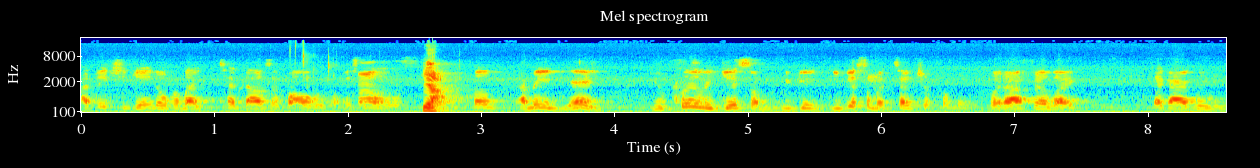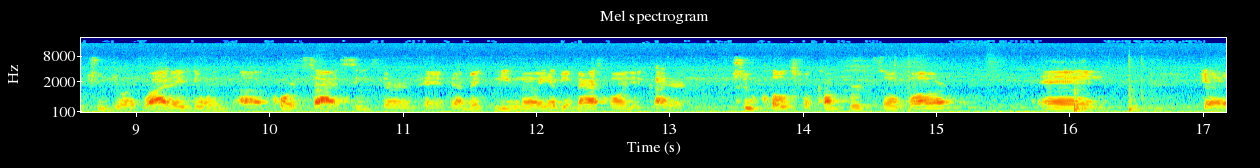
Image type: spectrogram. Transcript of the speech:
I think she gained over like 10,000 followers on Instagram. Followers. Yeah. So, I mean, hey, you clearly get some you get you get some attention from it. But I feel like like I agree with you, George. Why are they doing uh, courtside seats during the pandemic? Even though you have your mask on, you're kind of too close for comfort so far. And yeah,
